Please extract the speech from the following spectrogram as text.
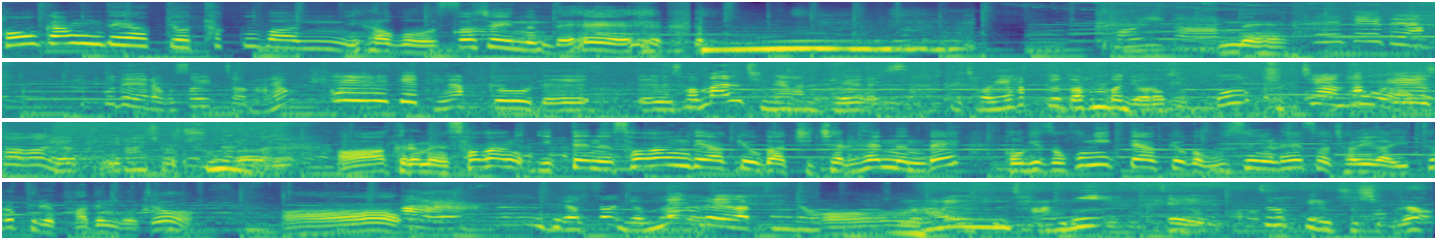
서강대학교 탁구반이라고 써져 있는데 저희가 네. 탁구대회라고 써 있잖아요. 헬게 대학교 내에서만 진행하는 대회가 있어요. 근데 저희 학교도 한번 열어봤고 주최한 학교에서 이렇게 이런 식으로 주는 거예요. 아 그러면 서강 이때는 서강대학교가 주최를 했는데 거기서 홍익대학교가 우승을 해서 저희가 이 트로피를 받은 거죠. 아, 아까 말씀드렸던 연맹대회 같은 경우 어, 연맹장이 이제 트로피를 주시고요.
